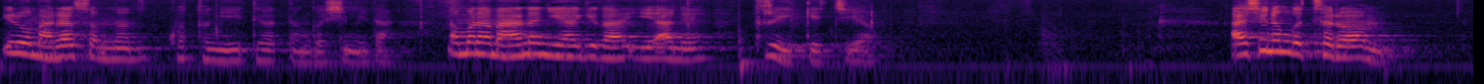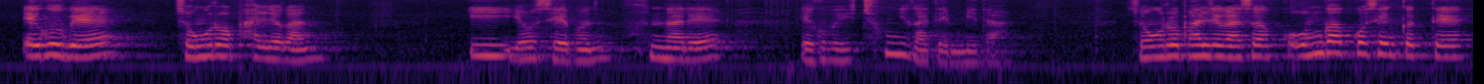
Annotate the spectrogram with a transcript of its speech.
이루 말할 수 없는 고통이 되었던 것입니다. 너무나 많은 이야기가 이 안에 들어 있겠지요. 아시는 것처럼 애굽에 종으로 팔려간 이 요셉은 훗날에 애굽의 총리가 됩니다. 종으로 팔려가서 온갖 고생 끝에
